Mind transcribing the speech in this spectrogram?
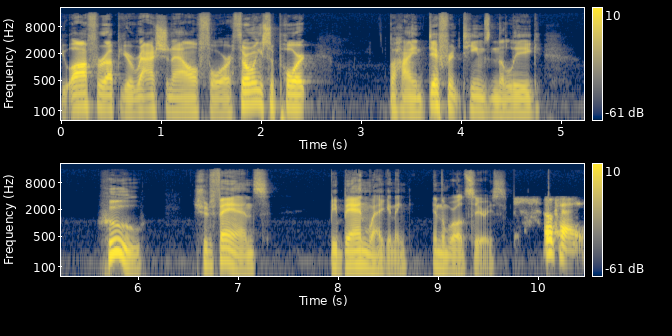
You offer up your rationale for throwing support behind different teams in the league. Who should fans be bandwagoning in the World Series? Okay,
